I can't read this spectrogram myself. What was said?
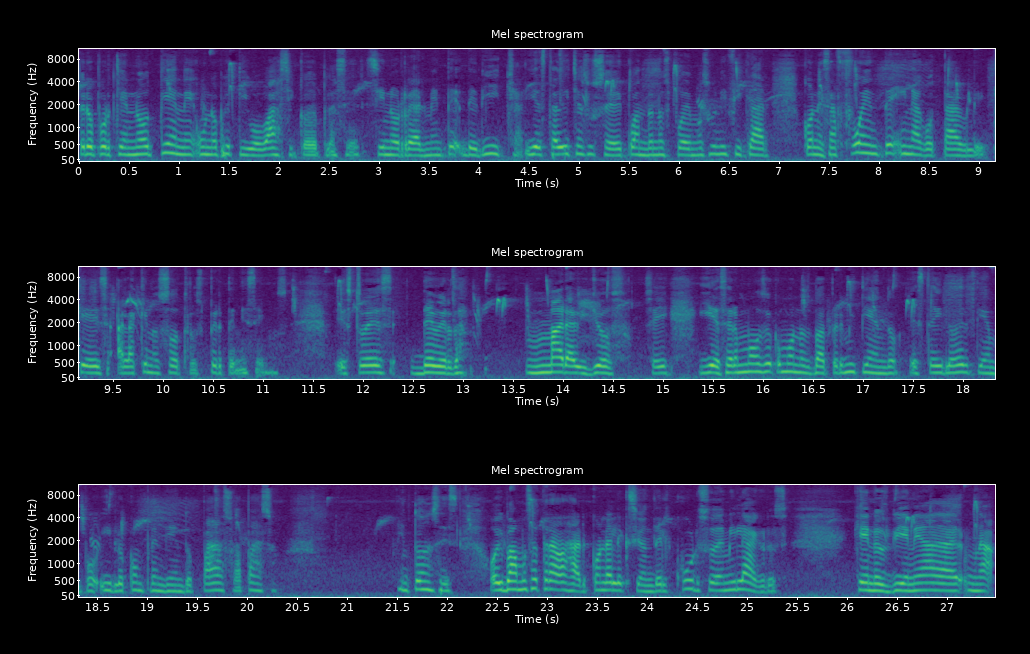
pero porque no tiene un objetivo básico de placer, sino realmente de dicha. Y esta dicha sucede cuando nos podemos unificar con esa fuente inagotable que es a la que nosotros pertenecemos. Esto es de verdad maravilloso, ¿sí? Y es hermoso como nos va permitiendo este hilo del tiempo irlo comprendiendo paso a paso. Entonces, hoy vamos a trabajar con la lección del curso de milagros que nos viene a dar una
